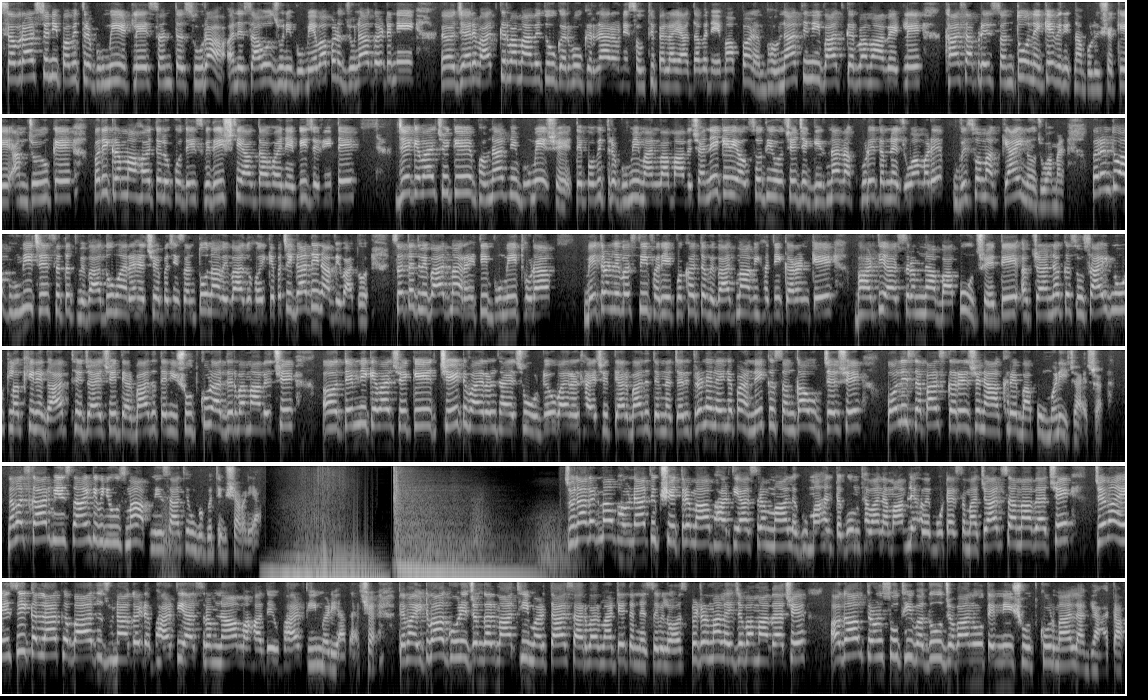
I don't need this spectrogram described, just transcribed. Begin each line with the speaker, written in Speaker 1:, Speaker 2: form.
Speaker 1: સૌરાષ્ટ્રની પવિત્ર ભૂમિ એટલે સંત સુરા અને સાવો જૂની ભૂમિ. એવા પણ જુનાગઢની જ્યારે વાત કરવામાં આવે તો ગરવો ગરનારાઓને સૌથી પહેલા યાદ આવે ને એમાં પણ ભવનાથની વાત કરવામાં આવે એટલે ખાસ આપણે સંતોને કેવી રીતના ભૂલી શકીએ? આમ જોયું કે પરિક્રમા હોય તે લોકો દેશ વિદેશથી આવતા હોય ને એવી જ રીતે જે કહેવાય છે કે ભવનાથની ભૂમિ છે, તે પવિત્ર ભૂમિ માનવામાં આવે છે. અનેક એવી ઔષધિઓ છે જે ગિરનારના ખોડે તમને જોવા મળે, વિશ્વમાં ક્યાંય ન જોવા મળે. પરંતુ આ ભૂમિ છે સતત વિવાદોમાં રહે છે. પછી સંતોના વિવાદ હોય કે પછી ગાદીના વિવાદ હોય. સતત વિવાદમાં રહેતી ભૂમિ થોડા બે ત્રણ દિવસથી ફરી એક વખત વિવાદમાં આવી હતી, કારણ કે ભારતીય આશ્રમના બાપુ છે તે અચાનક સુસાઇડ નોટ લખીને ગાયબ થઈ જાય છે. ત્યારબાદ તેની શોધખોળ હાથ ધરવામાં આવે છે. તેમની કહેવાય છે કે ચેટ વાયરલ થાય છે, ઓડિયો વાયરલ થાય છે. ત્યારબાદ તેમના ચરિત્રને લઈને પણ અનેક શંકાઓ ઉપજે છે. પોલીસ તપાસ કરે છે અને આખરે બાપુ મળી જાય છે. નમસ્કાર, બીએસ ટીવી ન્યૂઝમાં આપની સાથે હું ભગવતી વિશાવડિયા. જુનાગઢમાં ભવનાથ ક્ષેત્રમાં ભારતીય આશ્રમમાં લઘુ મહંત ગુમ થવાના મામલે હવે મોટા સમાચાર સામે આવ્યા છે, જેમાં એસી કલાક બાદ જુનાગઢ ભારતીય આશ્રમના મહાદેવ ભારતી મળી આવ્યા છે. તેમાં ઇટવા ઘોડી જંગલમાંથી મળતા સારવાર માટે તેમને સિવિલ હોસ્પિટલમાં લઈ જવામાં આવ્યા છે. અગાઉ ત્રણસો થી વધુ જવાનો તેમની શોધખોળમાં લાગ્યા હતા.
